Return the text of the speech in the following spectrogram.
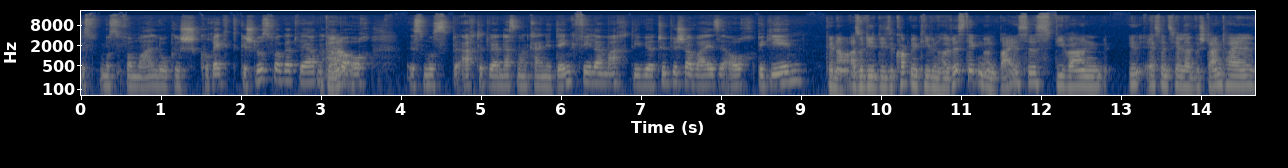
das muss formal logisch korrekt geschlussfolgert werden, genau. aber auch es muss beachtet werden, dass man keine Denkfehler macht, die wir typischerweise auch begehen. Genau, also die, diese kognitiven Heuristiken und Biases, die waren essentieller Bestandteil,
